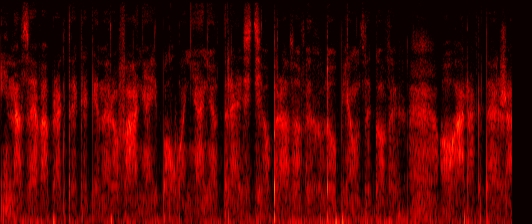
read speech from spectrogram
i nazywa praktykę generowania i pochłaniania treści obrazowych lub językowych o charakterze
